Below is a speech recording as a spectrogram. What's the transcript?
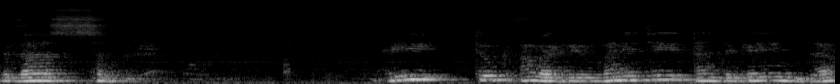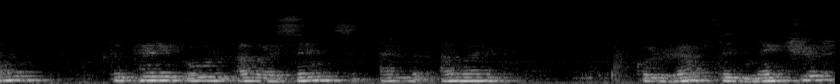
The Last Supper. He took our humanity and came down to carry all our sins and our corrupted nature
